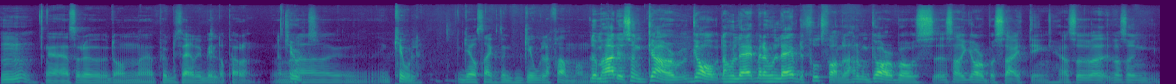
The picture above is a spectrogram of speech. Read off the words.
Mm. Eh, så de, de publicerade ju bilder på den. Den Coolt. var, cool. Går säkert att googla fram om De hade ju sån gar, gar, när hon levde, men hon levde fortfarande, hade de Garbos, så här Garbo-sighting. Alltså, det var sån...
